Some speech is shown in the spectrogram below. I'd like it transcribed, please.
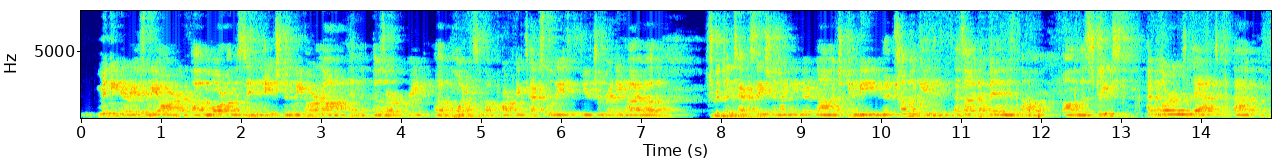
many areas we are uh, more on the same page than we are not, and those are great uh, points about property tax relief, future ready Iowa. Truth in taxation, I need to acknowledge, can be complicated. As I've been uh, on the streets, I've learned that uh,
